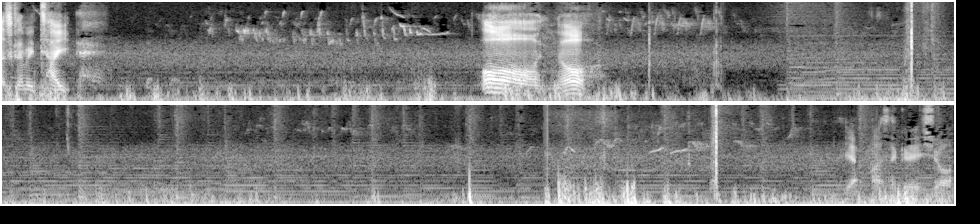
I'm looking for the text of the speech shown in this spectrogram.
Yeah, it's gonna be tight. Oh no. Yeah, that's a great shot.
